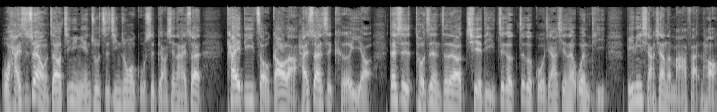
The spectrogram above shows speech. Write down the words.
我还是虽然我知道今年年初至今中国股市表现的还算开低走高啦，还算是可以哦。但是投资人真的要切记，这个这个国家现在问题比你想象的麻烦哈。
